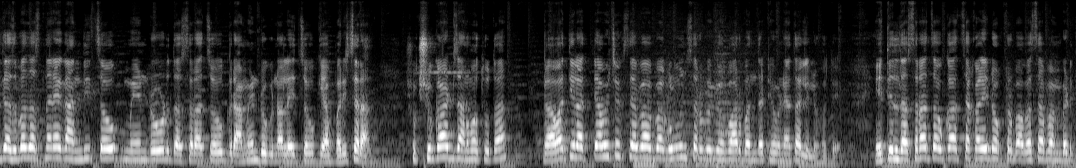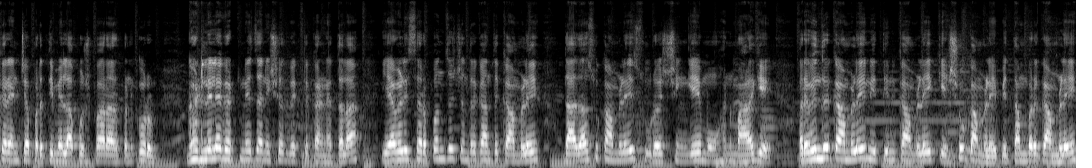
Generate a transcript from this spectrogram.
गजबज असणाऱ्या गांधी चौक मेन रोड दसरा चौक ग्रामीण रुग्णालय चौक या परिसरात शुकशुकाट जाणवत होता. गावातील अत्यावश्यक सेवा वगळून सर्व व्यवहार बंद ठेवण्यात आलेले होते. येथील दसरा चौकात सकाळी डॉक्टर बाबासाहेब आंबेडकर यांच्या प्रतिमेला पुष्पहार अर्पण करून घडलेल्या घटनेचा निषेध व्यक्त करण्यात आला. यावेळी सरपंच चंद्रकांत कांबळे दादासू कांबळे सूरज शिंगे मोहन माळगे रवींद्र कांबळे नितीन कांबळे केशव कांबळे पितांबर कांबळे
